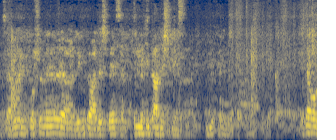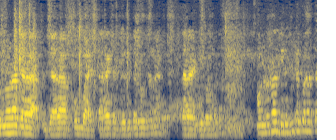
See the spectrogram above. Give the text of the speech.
আচ্ছা পরশুদের আহ, লিখিত আদেশ পেয়েছেন? লিখিত আদেশ পেয়েছে। এটা অন্যরা যারা যারা কম বয়স, তারা এটা বিরোধিতা করবে না, তারা কি বলবে অন্যরা বিরোধিতা করার তো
